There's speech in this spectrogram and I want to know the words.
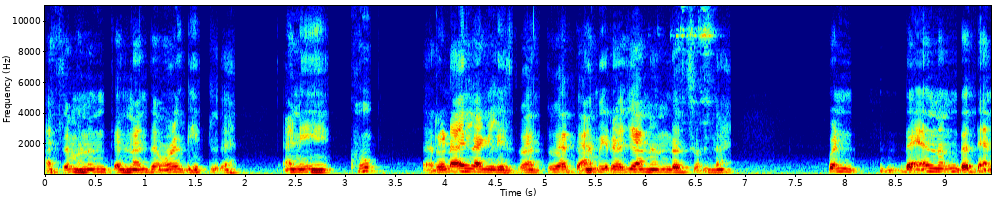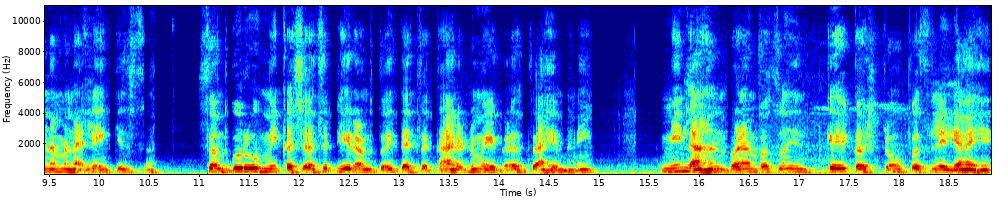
असं म्हणून त्यांना जवळ घेतलं. आणि खूप रडायला लागले. तू आता रजानंद सुद्धा. पण दयानंद त्यांना म्हणाले की स- सद्गुरू मी कशासाठी रडतोय? त्याचं कारण वेगळंच आहे म्हणे. मी लहानपणापासून इतके कष्ट उपसलेले आहेत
